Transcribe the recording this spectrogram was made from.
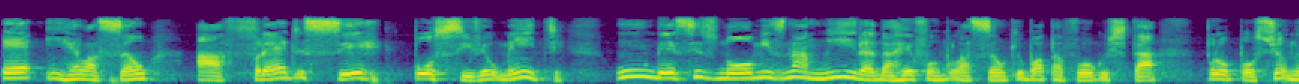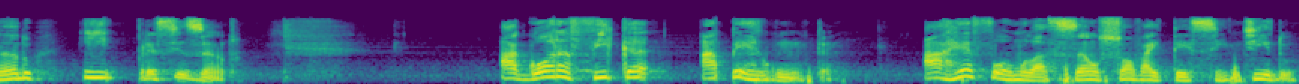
é em relação a Fred ser possivelmente um desses nomes na mira da reformulação que o Botafogo está proporcionando e precisando. Agora fica a pergunta: a reformulação só vai ter sentido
